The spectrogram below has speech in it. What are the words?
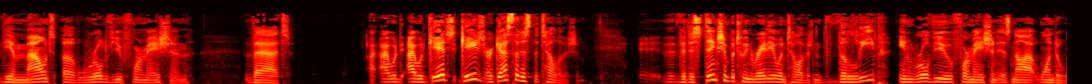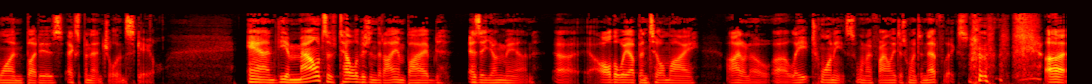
the amount of worldview formation that I, I would I would gauge gauge or guess that it's the television. The, the distinction between radio and television, the leap in worldview formation is not one to one, but is exponential in scale. And the amount of television that I imbibed as a young man, uh, all the way up until my I don't know, uh, late twenties when I finally just went to Netflix. uh,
